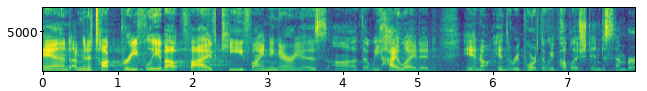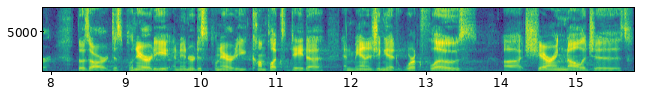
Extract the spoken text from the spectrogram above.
and I'm going to talk briefly about five key finding areas uh, that we highlighted in, in the report that we published in December. Those are disciplinarity and interdisciplinarity, complex data and managing it, workflows, uh, sharing knowledges,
